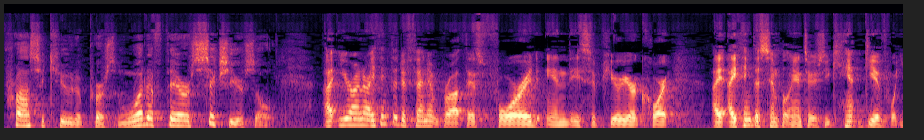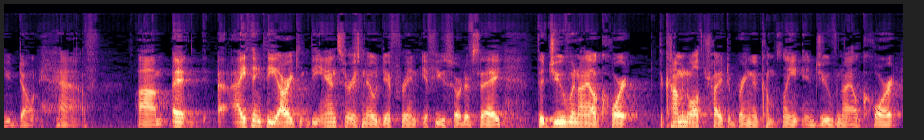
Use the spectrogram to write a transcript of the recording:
prosecute a person? What if they're six years old? Uh, Your Honor, I think the defendant brought this forward in the Superior Court. I, I think the simple answer is you can't give what you don't have. Um, I, I think the, argu- the answer is no different if you sort of say the juvenile court, the Commonwealth tried to bring a complaint in juvenile court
